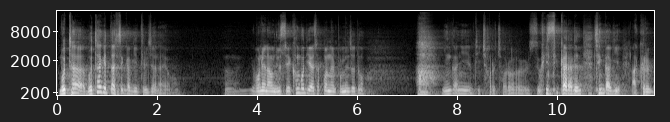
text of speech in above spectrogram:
못하 못하겠다는 생각이 들잖아요. 어, 이번에 나온 뉴스의 캄보디아 사건을 보면서도 아 인간이 어떻게 저럴 저럴 수가 있을까라는 생각이 아 그런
